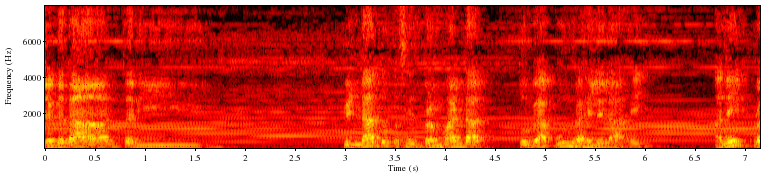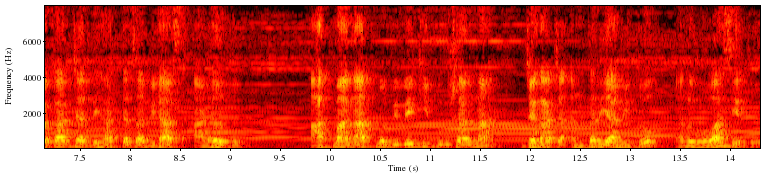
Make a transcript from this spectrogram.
जगदांतरी. पिंडात तसेच ब्रह्मांडात तो व्यापून राहिलेला आहे. अनेक प्रकारच्या देहात त्याचा विलास आढळतो. आत्मानात्म विवेकी पुरुषांना जगाच्या अंतर्यामी तो अनुभवास येतो.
